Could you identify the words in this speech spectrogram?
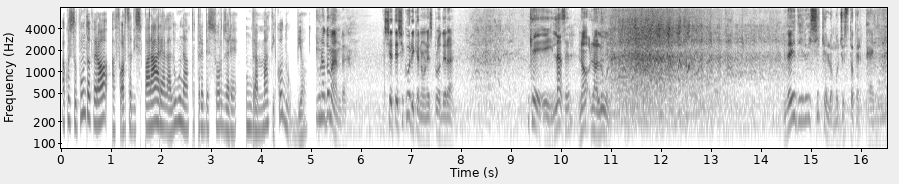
A questo punto però, a forza di sparare alla Luna, potrebbe sorgere un drammatico dubbio. Una domanda. Siete sicuri che non esploderà? Che il laser? No, la luna. Vedi, lui sì che è l'uomo giusto per Penny.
